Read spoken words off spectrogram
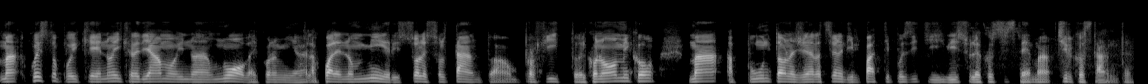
ma questo poiché noi crediamo in una nuova economia, la quale non miri solo e soltanto a un profitto economico, ma appunto a una generazione di impatti positivi sull'ecosistema circostante.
